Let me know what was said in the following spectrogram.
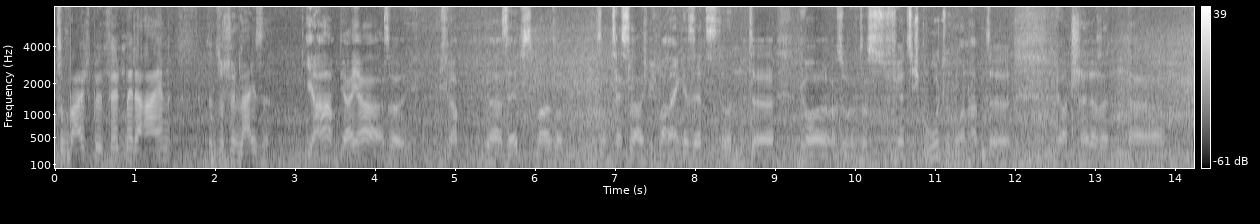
Zum Beispiel fällt mir da ein, sind so schön leise. Ja, ja, ja. Also ich habe ja selbst mal so ein, so ein Tesla, habe ich mich mal reingesetzt und äh, ja, also das fährt sich gut und man hat äh, ja, einen schnelleren äh,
